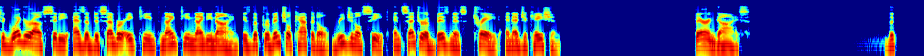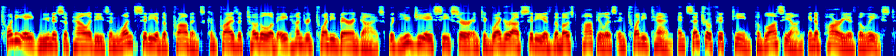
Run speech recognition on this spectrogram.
Tuguegarao City, as of December 18, 1999, is the provincial capital, regional seat, and center of business, trade, and education. Barangays the 28 municipalities and one city of the province comprise a total of 820 barangays, with UGAC Sur and Tuguegarao City as the most populous in 2010, and Centro 15 Poblacion in Aparri as the least.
